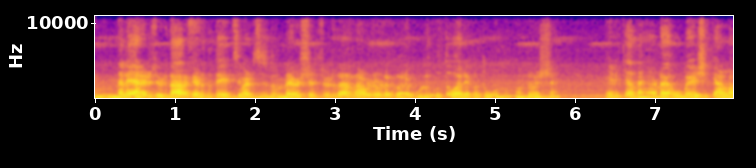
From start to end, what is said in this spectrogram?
ഇന്നലെ ഞാനൊരു ചുരിദാറൊക്കെ എടുത്ത് തേച്ച് പഠിച്ചിട്ടുണ്ട്. പക്ഷെ ചുരിദാറിൽ അവിടെ ഇവിടെ ഒക്കെ ഒരു പുള്ളിക്കുത്ത് പോലെയൊക്കെ തോന്നുന്നുണ്ട്. പക്ഷെ എനിക്കതങ്ങോട്ട് ഉപേക്ഷിക്കാനുള്ള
